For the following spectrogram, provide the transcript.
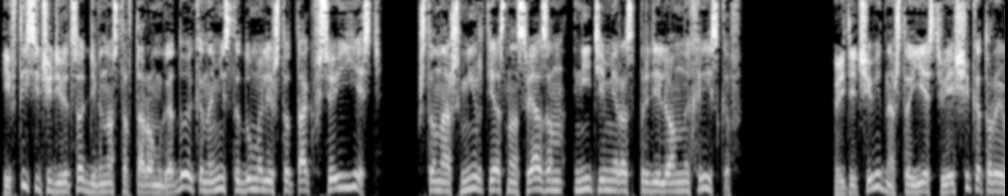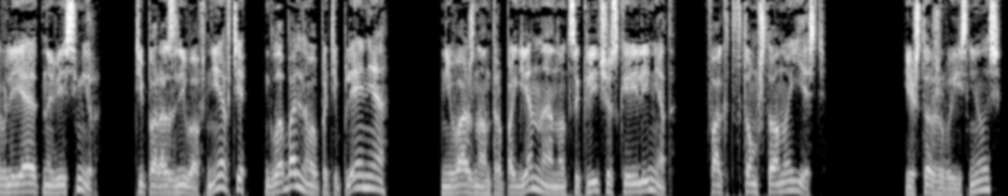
И в 1992 году экономисты думали, что так все и есть, что наш мир тесно связан нитями распределенных рисков. Ведь очевидно, что есть вещи, которые влияют на весь мир, типа разливов нефти, глобального потепления, неважно антропогенное оно циклическое или нет, факт в том, что оно есть. И что же выяснилось?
